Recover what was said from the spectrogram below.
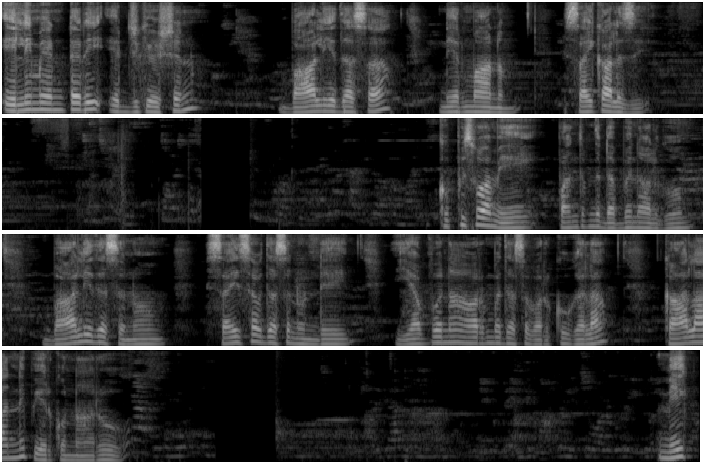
ఎలిమెంటరీ ఎడ్యుకేషన్ బాల్యదశ నిర్మాణం సైకాలజీ. కుప్పిస్వామి పంతొమ్మిది డెబ్భై నాలుగు బాల్యదశను శైశవ దశ నుండి యవ్వన ఆరంభ దశ వరకు గల కాలాన్ని పేర్కొన్నారు. మిక్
